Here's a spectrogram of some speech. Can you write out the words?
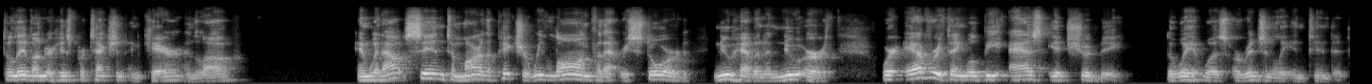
to live under his protection and care and love, and without sin to mar the picture, we long for that restored new heaven and new earth where everything will be as it should be, the way it was originally intended.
